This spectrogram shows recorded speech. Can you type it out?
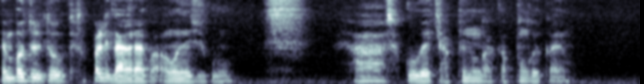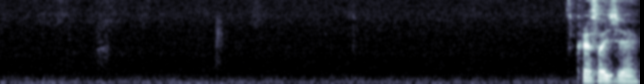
멤버들도 계속 빨리 나으라고 응원해주고, 아, 자꾸 왜 이렇게 아픈 걸, 아픈 걸까요? 그래서 이제,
